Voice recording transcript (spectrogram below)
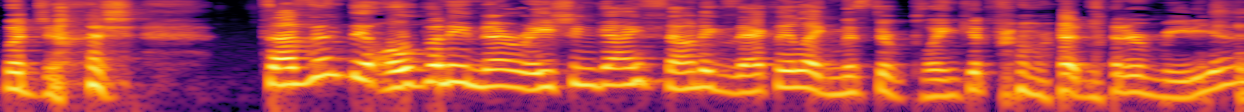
but Josh. Doesn't the opening narration guy sound exactly like Mr. Plinkett from Red Letter Media?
